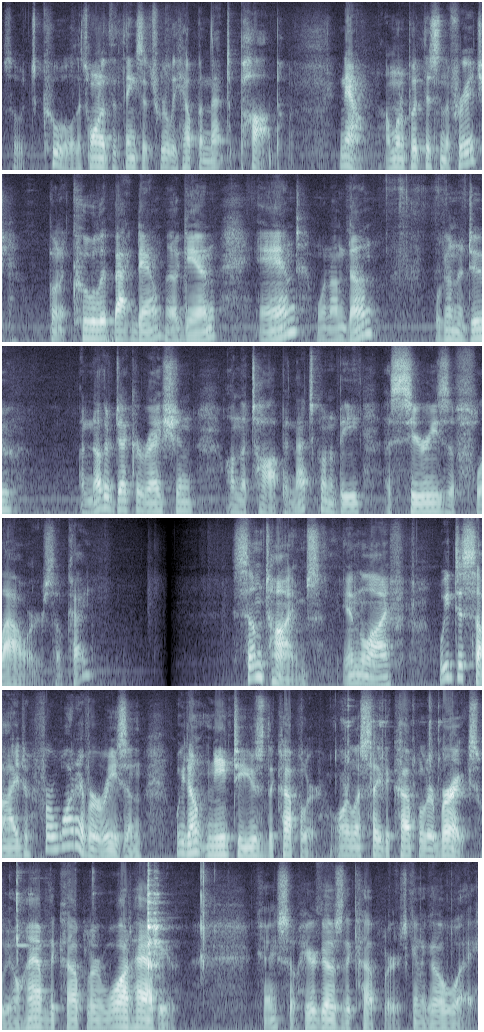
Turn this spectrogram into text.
So it's cool. It's one of the things that's really helping that to pop. Now, I'm going to put this in the fridge. To cool it back down again. And when I'm done, we're going to do another decoration on the top. And that's going to be a series of flowers, okay? Sometimes in life, we decide for whatever reason we don't need to use the coupler or let's say the coupler breaks we don't have the coupler what have you okay so here goes the coupler it's going to go away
